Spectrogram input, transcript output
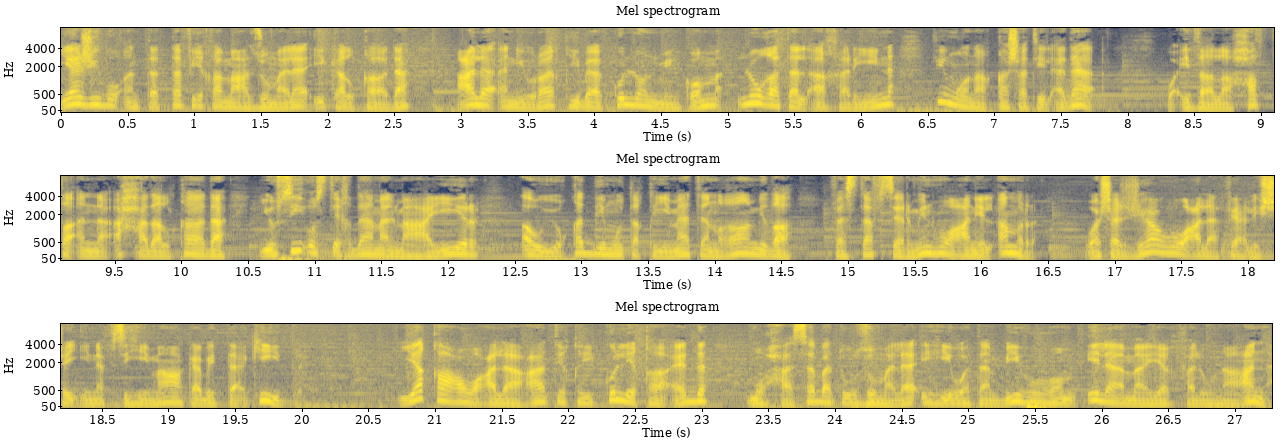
يجب أن تتفق مع زملائك القادة على أن يراقب كل منكم لغة الآخرين في مناقشة الأداء. وإذا لاحظت أن أحد القادة يسيء استخدام المعايير أو يقدم تقييمات غامضة، فاستفسر منه عن الأمر وشجعه على فعل الشيء نفسه معك بالتأكيد. يقع على عاتق كل قائد محاسبة زملائه وتنبيههم إلى ما يغفلون عنه.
